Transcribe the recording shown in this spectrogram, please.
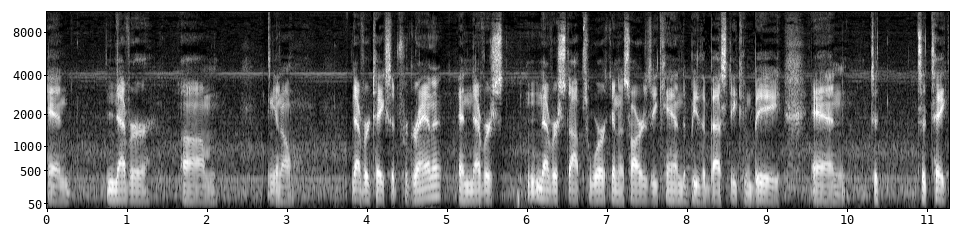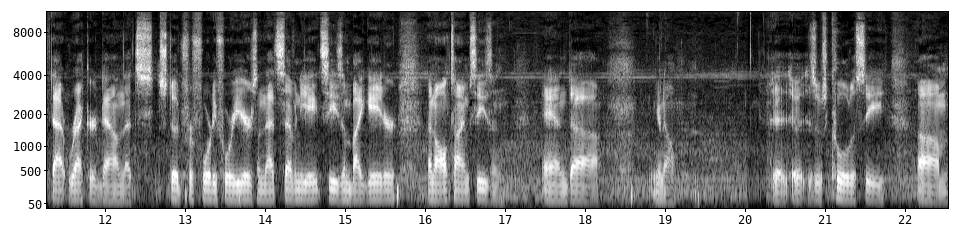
and never, um, you know, never takes it for granted and never never stops working as hard as he can to be the best he can be and to to take that record down that's stood for 44 years and that 78 season by Gator, an all-time season, and uh, you know, it, it was cool to see. Um,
